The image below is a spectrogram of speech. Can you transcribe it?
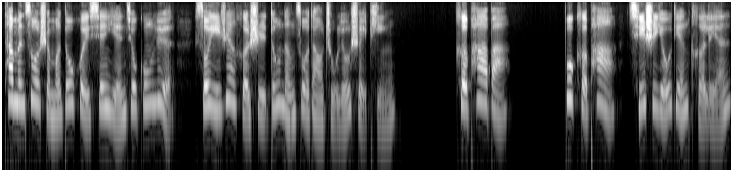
他们做什么都会先研究攻略，所以任何事都能做到主流水平。可怕吧？不可怕，其实有点可怜。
